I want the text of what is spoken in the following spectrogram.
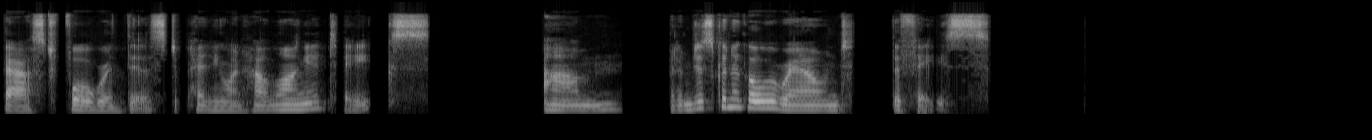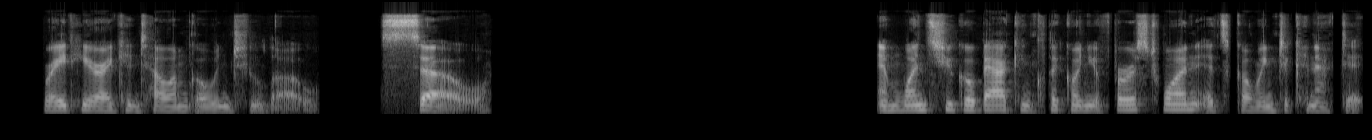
fast forward this depending on how long it takes. Um, but I'm just going to go around the face. Right here, I can tell I'm going too low. So, and once you go back and click on your first one, it's going to connect it.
